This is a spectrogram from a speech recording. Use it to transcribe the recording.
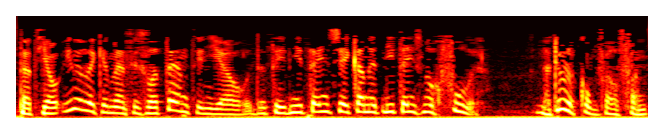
Dat jouw innerlijke mens is latent in jou, dat niet eens, je kan het niet eens nog voelen. Natuurlijk komt wel van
